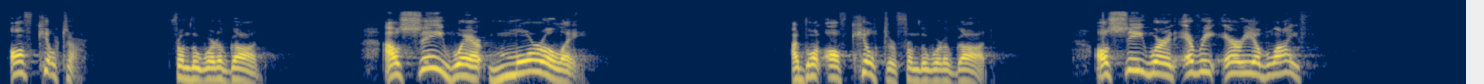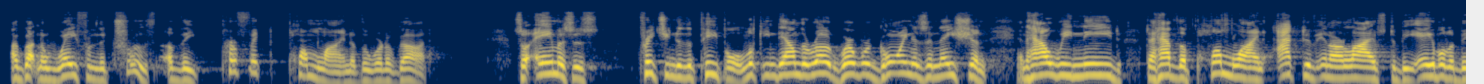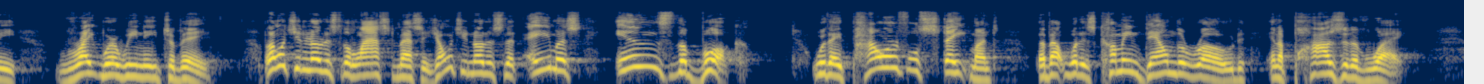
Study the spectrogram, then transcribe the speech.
off kilter from the Word of God. I'll see where morally I've gone off kilter from the Word of God. I'll see where in every area of life I've gotten away from the truth of the perfect plumb line of the Word of God. So Amos is preaching to the people, looking down the road where we're going as a nation and how we need to have the plumb line active in our lives to be able to be right where we need to be. But I want you to notice the last message. I want you to notice that Amos ends the book with a powerful statement about what is coming down the road in a positive way.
